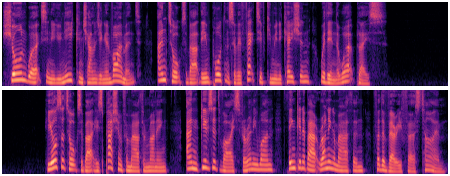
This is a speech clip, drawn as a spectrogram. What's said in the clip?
Sean works in a unique and challenging environment and talks about the importance of effective communication within the workplace. He also talks about his passion for marathon running and gives advice for anyone thinking about running a marathon for the very first time.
